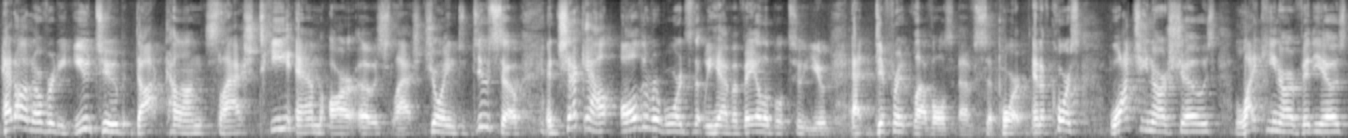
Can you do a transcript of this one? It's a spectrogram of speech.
head on over to youtube.com slash tmro slash join to do so, and check out all the rewards that we have available to you at different levels of support. And of course, watching our shows, liking our videos,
